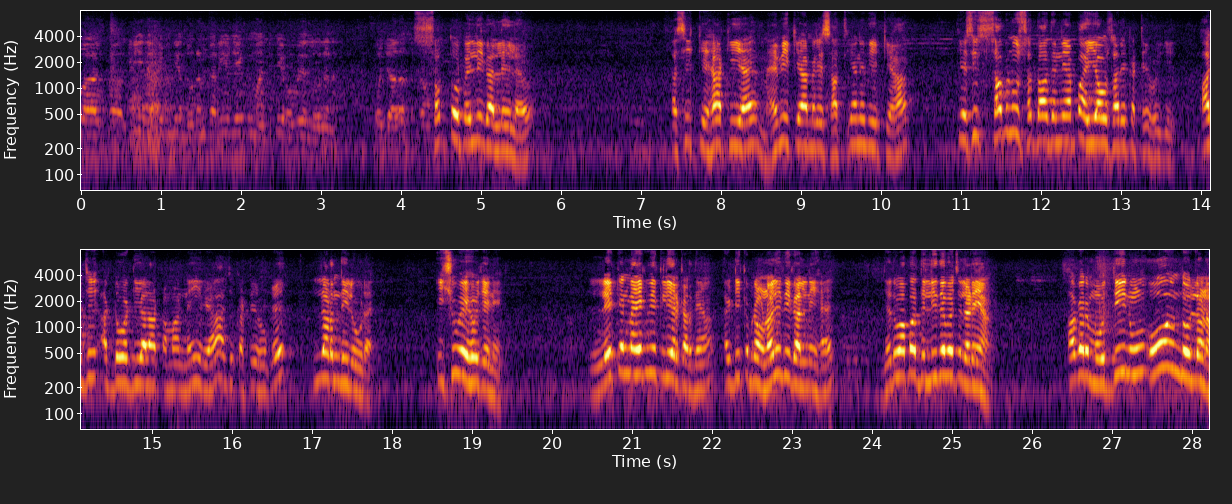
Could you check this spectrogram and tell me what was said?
ਪਾ- ਪਾ- ਜਿਹੜੀਆਂ ਜਥੇਬੰਦੀਆਂ ਅੰਦੋਲਨ ਕਰ ਰਹੀਆਂ ਜੇ ਇੱਕ ਮੰਚ ਤੇ ਹੋਵੇ ਅੰਦੋਲਨ ਉਹ ਜ਼ਿਆਦਾ ਸਟਰੋਂਗ ਸਭ ਤੋਂ ਪਹਿਲੀ ਗੱਲ ਇਹ ਲਓ। ਅਸੀਂ ਕਿਹਾ ਕੀ ਹੈ ਮੈਂ ਵੀ ਕਿਹਾ ਮੇਰੇ ਸਾਥੀਆਂ ਨੇ ਵੀ ਇਹ ਕਿਹਾ ਕਿ ਅਸੀਂ ਸਭ ਨੂੰ ਸੱਦਾ ਦਿੰਨੇ ਆ ਭਾਈ ਆਓ ਸਾਰੇ ਇਕੱਠੇ ਹੋਈਏ। ਅੱਜ ਅੱਡੋ ਅੱਡੀ ਵਾਲਾ ਕੰਮ ਨਹੀਂ ਰਿਹਾ ਅੱਜ ਇਕੱਠੇ ਹੋ ਕੇ ਲੜਨ ਦੀ ਲੋੜ ਹੈ। ਇਸ਼ੂ ਇਹੋ ਜਿਹੇ ਨੇ। ਲੇਕਿਨ ਮੈਂ ਇੱਕ ਵੀ ਕਲੀਅਰ ਕਰ ਦਿਆਂ, ਐਡੀ ਘਬਰਾਉਣ ਵਾਲੀ ਵੀ ਗੱਲ ਨਹੀਂ ਹੈ। ਜਦੋਂ ਆਪਾਂ ਦਿੱਲੀ ਦੇ ਵਿੱਚ ਲੜੇ ਹਾਂ, ਅਗਰ ਮੋਦੀ ਨੂੰ ਉਹ ਅੰਦੋਲਨ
